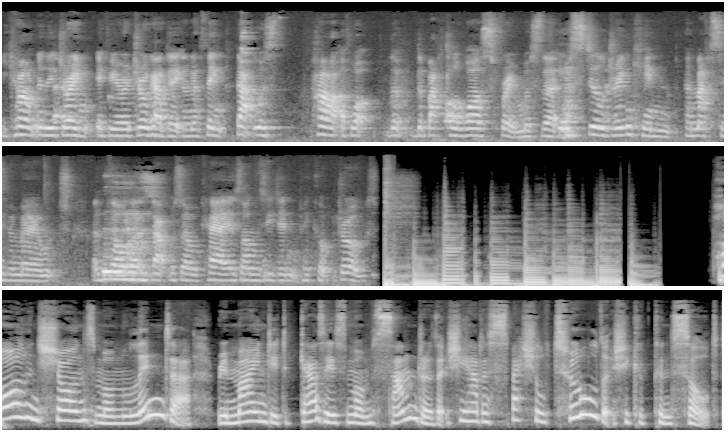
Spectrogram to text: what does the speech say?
you can't really drink if you're a drug addict, and I think that was part of what the, the battle was for him was that he was still drinking a massive amount and thought that that was okay as long as he didn't pick up drugs. Paul and Sean's mum, Linda, reminded Gaz's mum, Sandra, that she had a special tool that she could consult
